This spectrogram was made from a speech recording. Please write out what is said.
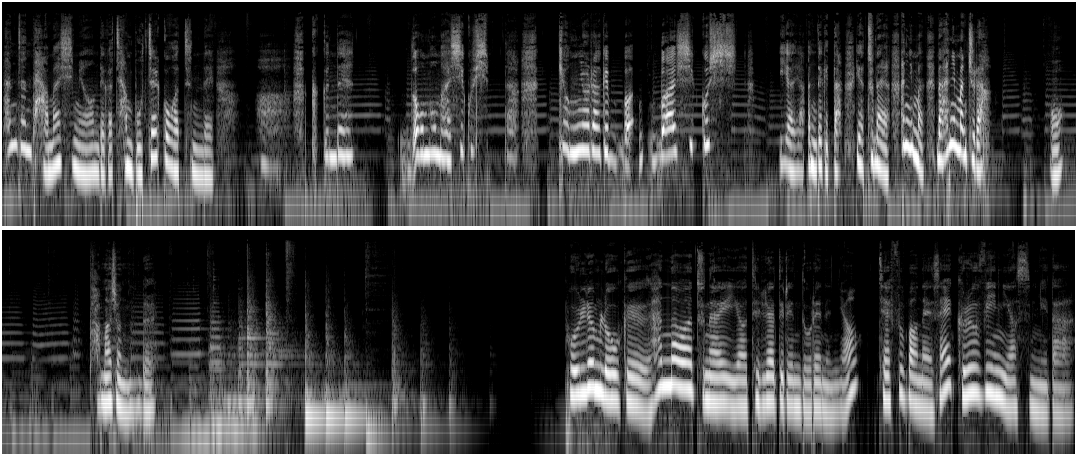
한 잔 다 마시면 내가 잠 못 잘 것 같은데, 아, 그, 근데 너무 마시고 싶다. 격렬하게 마, 마시고 싶. 야야 안 되겠다. 야 두나야 한 입만 나 한 입만 주라. 어? 다 마셨는데. 볼륨 로그 한나와 두나에 이어 들려드린 노래는요. Jeff Bernat의 Groovin'이었습니다.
